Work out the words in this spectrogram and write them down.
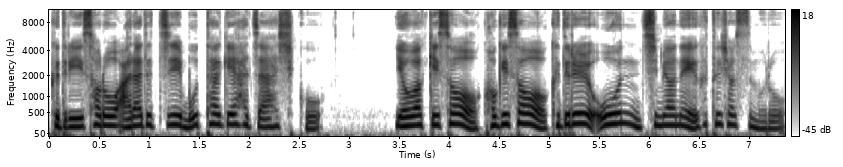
그들이 서로 알아듣지 못하게 하자 하시고 여호와께서 거기서 그들을 온 지면에 흩으셨으므로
